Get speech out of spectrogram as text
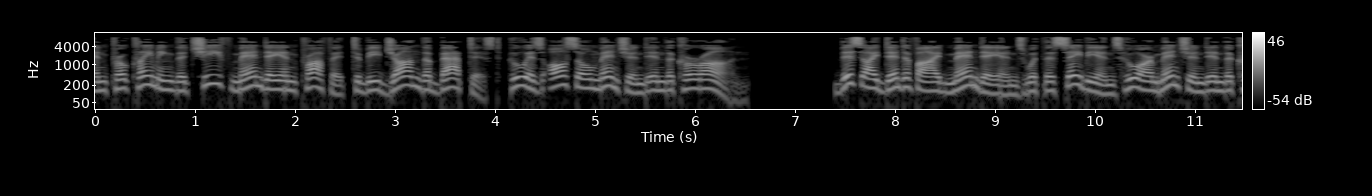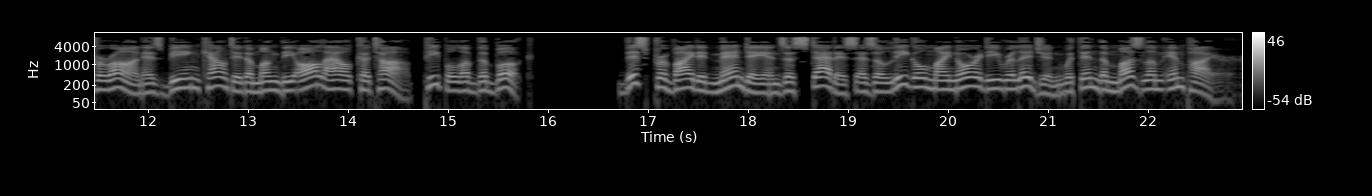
and proclaiming the chief Mandaean prophet to be John the Baptist who is also mentioned in the Quran. This identified Mandaeans with the Sabians who are mentioned in the Quran as being counted among the Ahl al-Kitab people of the book. This provided Mandaeans a status as a legal minority religion within the Muslim Empire.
